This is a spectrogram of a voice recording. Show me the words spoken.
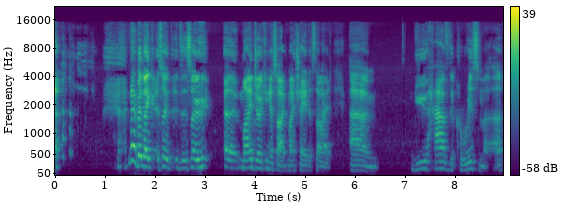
no, but like, so, so, uh, my joking aside, my shade aside, um, you have the charisma,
